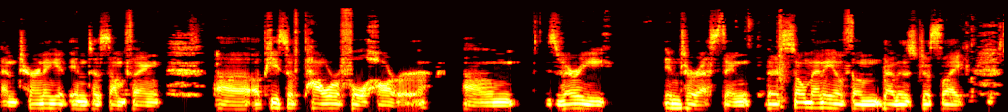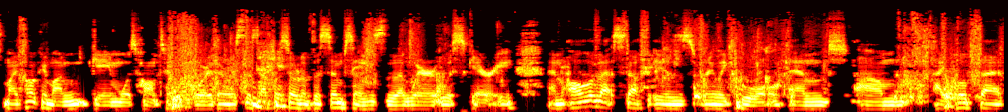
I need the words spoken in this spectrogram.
and turning it into something, uh, a piece of powerful horror. Um, is very interesting. There's so many of them that is just like my Pokemon game was haunted, or there was this episode of The Simpsons that, where it was scary, and all of that stuff is really cool. And um, I hope that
